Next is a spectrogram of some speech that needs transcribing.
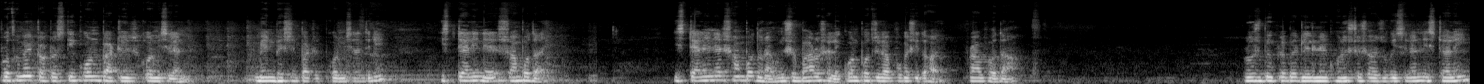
প্রথমে টটস্কি কোন পার্টির কর্মী ছিলেন? মেন ভেসির পার্টির কর্মী ছিলেন তিনি। স্ট্যালিনের সম্প্রদায়। স্ট্যালিনের সম্পাদনায় উনিশশো সালে কোন পত্রিকা প্রকাশিত হয়? প্রাভদা। রুশ বিপ্লবের লেনিনের ঘনিষ্ঠ সহযোগী ছিলেন স্টালিন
